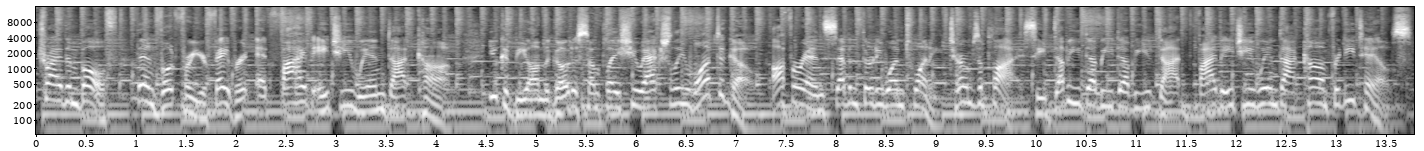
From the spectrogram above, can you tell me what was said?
Try them both, then vote for your favorite at 5hewin.com. You could be on the go to someplace you actually want to go. Offer ends 73120. Terms apply. See www.5hewin.com for details.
